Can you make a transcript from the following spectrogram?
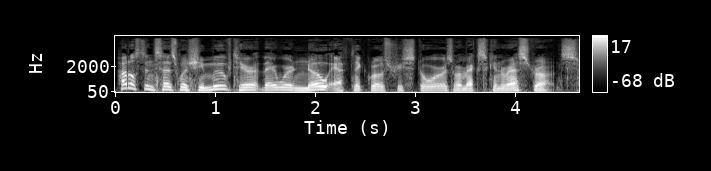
Huddleston says when she moved here, there were no ethnic grocery stores or Mexican restaurants.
